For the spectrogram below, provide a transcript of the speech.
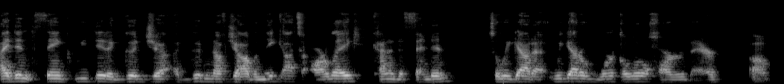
I didn't think we did a good job, a good enough job when they got to our leg, kind of defending. So we gotta we gotta work a little harder there. Um,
